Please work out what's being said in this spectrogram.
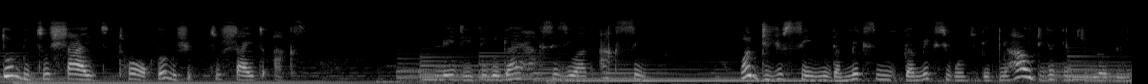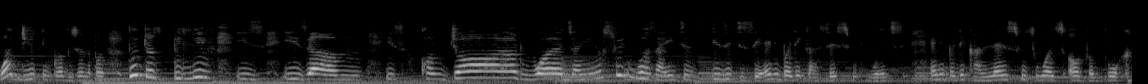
don't be too shy to talk. Don't be too shy to ask. Ladies, if a guy asks you ask him what do you see in me that makes me that makes you want to date me? How do you think you love me? What do you think love is all about? Don't just believe is is um is conjured words and you know sweet words are easy, easy to say. Anybody can say sweet words. Anybody can learn sweet words off a book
